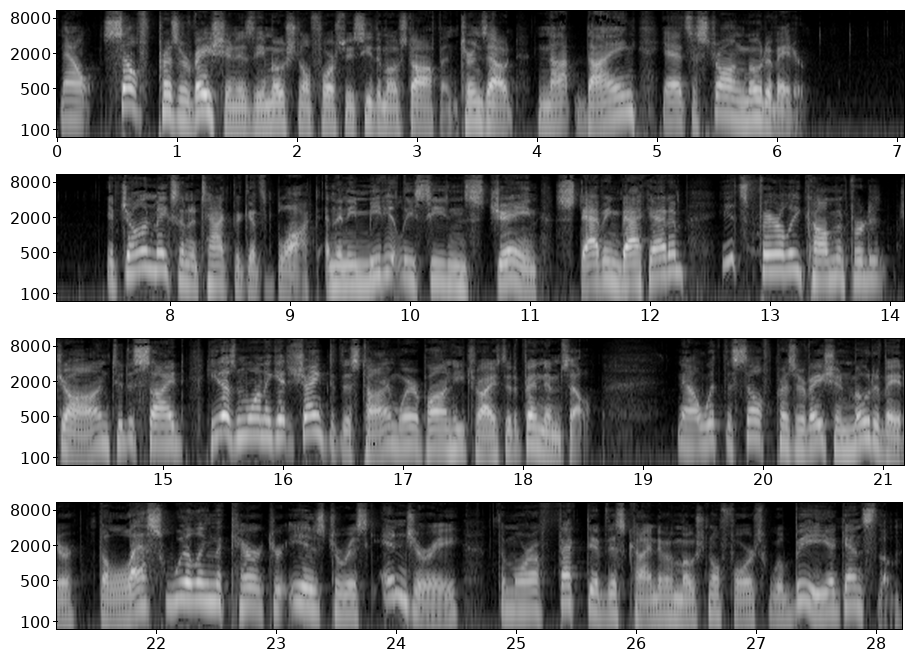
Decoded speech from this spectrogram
Now, self preservation is the emotional force we see the most often. Turns out, not dying, yeah, it's a strong motivator. If John makes an attack that gets blocked and then immediately sees Jane stabbing back at him, it's fairly common for John to decide he doesn't want to get shanked at this time, whereupon he tries to defend himself. Now, with the self preservation motivator, the less willing the character is to risk injury, the more effective this kind of emotional force will be against them.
